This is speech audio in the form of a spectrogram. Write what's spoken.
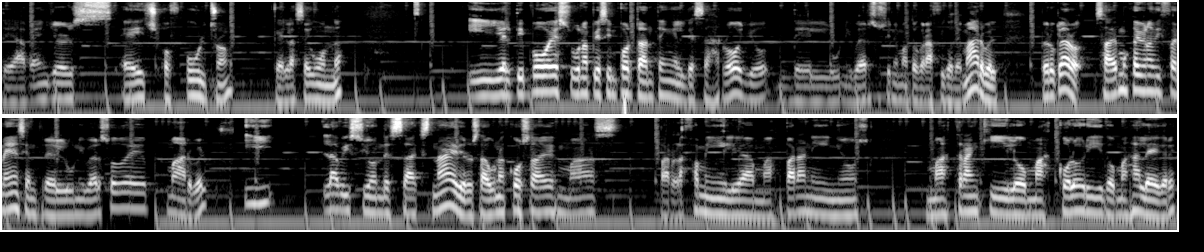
de Avengers Age of Ultron, que es la segunda. Y el tipo es una pieza importante en el desarrollo del universo cinematográfico de Marvel. Pero claro, sabemos que hay una diferencia entre el universo de Marvel y la visión de Zack Snyder. O sea, una cosa es más para la familia, más para niños, más tranquilo, más colorido, más alegre,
